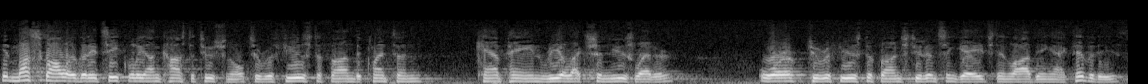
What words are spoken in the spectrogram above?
it must follow that it's equally unconstitutional to refuse to fund the Clinton campaign reelection newsletter or to refuse to fund students engaged in lobbying activities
